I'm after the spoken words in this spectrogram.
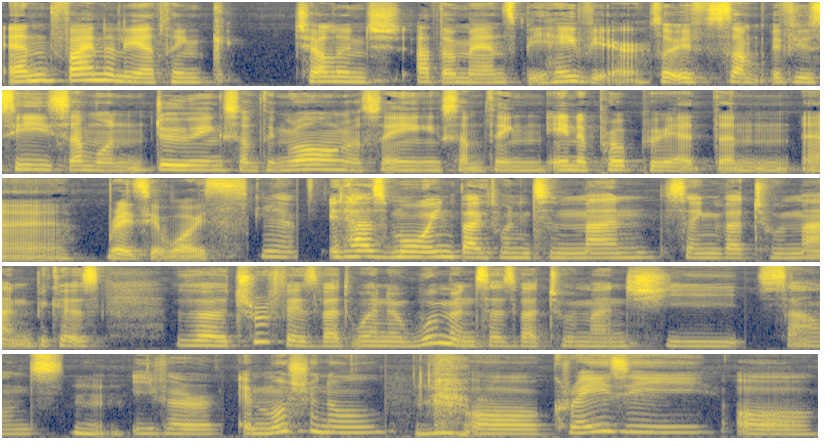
And finally, I think challenge other men's behavior. So if some if you see someone doing something wrong or saying something inappropriate, then uh, raise your voice. Yeah, it has more impact when it's a man saying that to a man because the truth is that when a woman says that to a man, she sounds either emotional or crazy or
